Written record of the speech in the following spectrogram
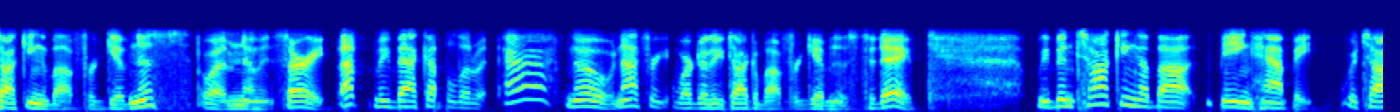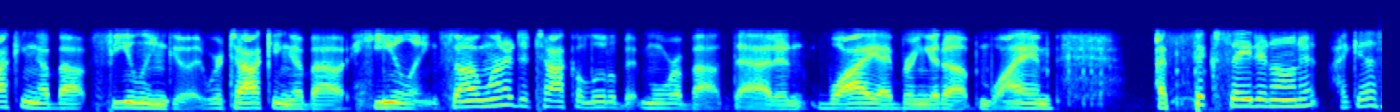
talking about forgiveness. Well, no, sorry. Up, let me back up a little bit. Ah, no, not for. We're going to talk about forgiveness today. We've been talking about being happy. We're talking about feeling good. We're talking about healing. So I wanted to talk a little bit more about that and why I bring it up and why I'm I fixated on it. I guess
